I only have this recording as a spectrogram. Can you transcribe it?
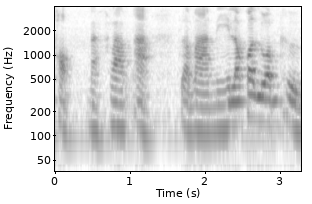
shop นะครับ อะ ประมาณนี้แล้วก็รวมถึง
